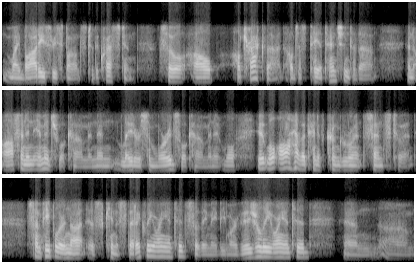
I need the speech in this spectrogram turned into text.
my body's response to the question. So I'll I'll track that. I'll just pay attention to that. And often an image will come and then later some words will come and it will it will all have a kind of congruent sense to it. Some people are not as kinesthetically oriented, so they may be more visually oriented, and um,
